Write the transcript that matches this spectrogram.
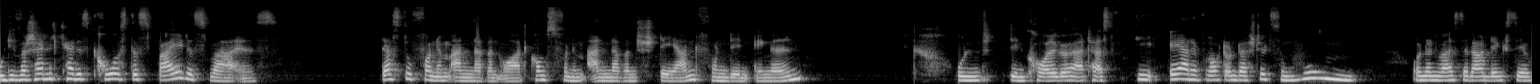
und die Wahrscheinlichkeit ist groß, dass beides wahr ist dass du von einem anderen Ort kommst, von einem anderen Stern, von den Engeln und den Call gehört hast, die Erde braucht Unterstützung. Boom. Und dann warst du da und denkst dir,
